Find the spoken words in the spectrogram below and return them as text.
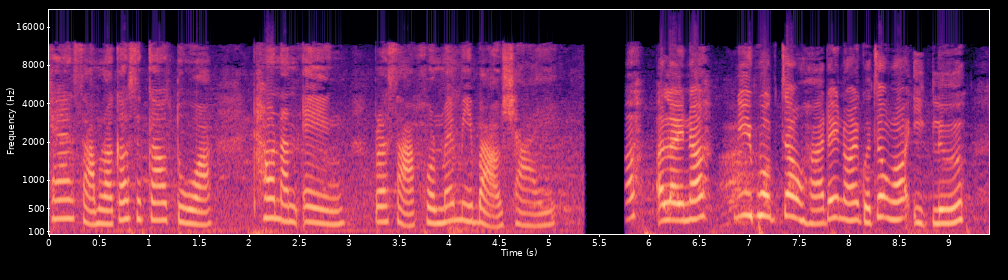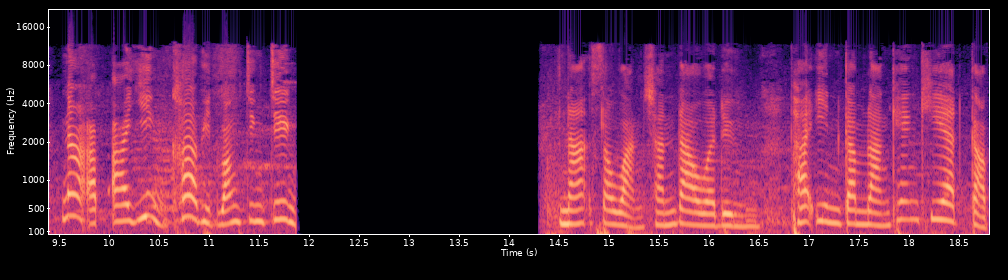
แค่ 399 ตัว เท่านั้นเองประษาคนไม่มีบ่าวใช้อะอะไรนะ นี่พวกเจ้าหาได้น้อยกว่าเจ้าเงาะอีกหรือน่าอับอายยิ่งข้าผิดหวังจริง ๆ ณสวรรค์ชั้นดาวดึงส์พระอินทร์กำลังเคร่งเครียดกับ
